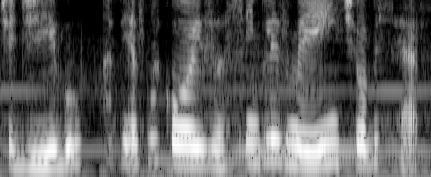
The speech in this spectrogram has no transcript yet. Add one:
Te digo mesma coisa, simplesmente observa.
